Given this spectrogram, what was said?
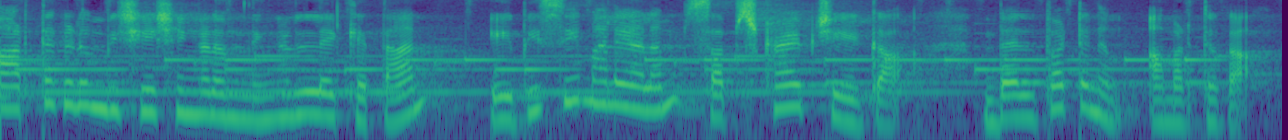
വാർത്തകളും വിശേഷങ്ങളും നിങ്ങളിലേക്ക് എത്താൻ A B C Malayalam subscribe ചെയ്യുക ബെൽബട്ടനും അമർത്തുക.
